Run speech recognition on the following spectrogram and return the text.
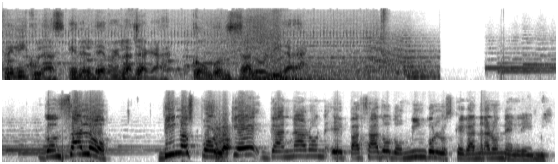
Películas en el dedo en la llaga con Gonzalo Lira. Gonzalo, dinos por qué ganaron el pasado domingo los que ganaron el Emmy.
